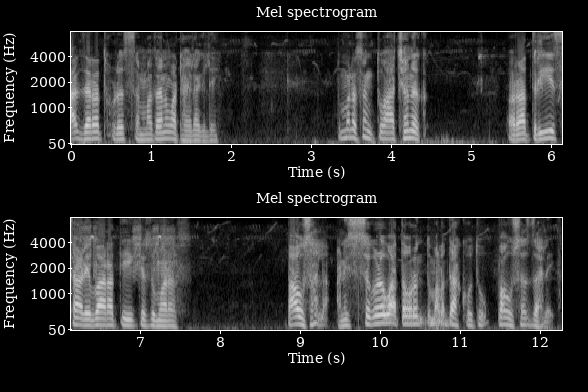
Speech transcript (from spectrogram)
आज जरा थोडं समाधान वाटायला लागले तुम्हाला सांगतो अचानक रात्री साडेबारा ते एकच्या सुमारास पाऊस आला आणि सगळं वातावरण तुम्हाला दाखवतो पावसाच झालं आहे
